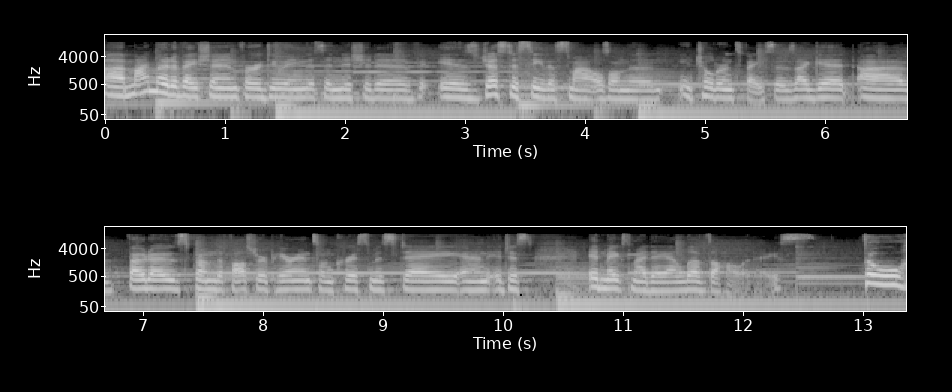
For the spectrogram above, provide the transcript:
Uh, my motivation for doing this initiative is just to see the smiles on the children's faces. I get uh, photos from the foster parents on Christmas Day and it just, it makes my day. I love the holidays. So,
